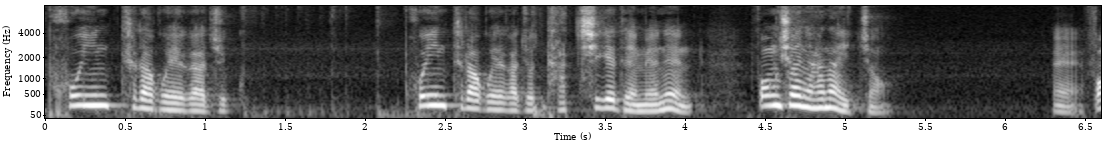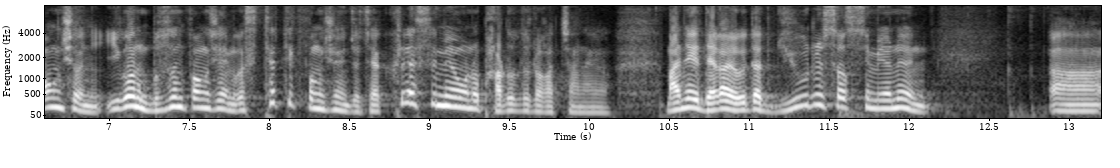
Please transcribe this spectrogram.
포인트라고 해가지고 포인트라고 해가지고 닫히게 되면은 펑션이 하나 있죠. 예, 펑션이. 이건 무슨 function입니까? static function이죠. 제가 클래스 명으로 바로 들어갔잖아요. 만약에 내가 여기다 new를 썼으면은 어,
